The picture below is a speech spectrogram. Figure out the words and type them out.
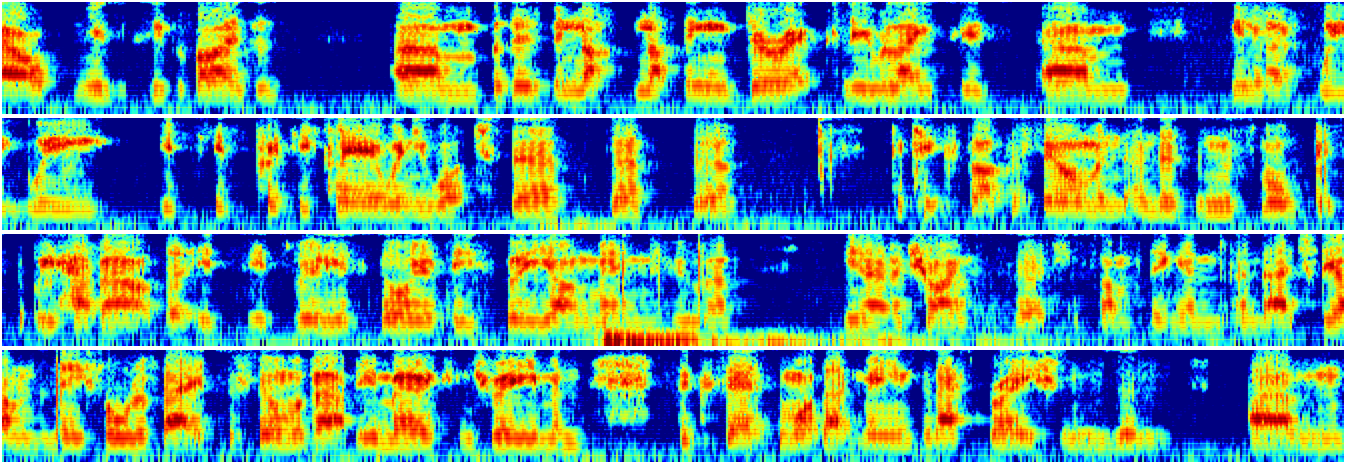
our music supervisors, um, but there's been no- nothing directly related. Um, you know, we, we it's, it's pretty clear when you watch the the, the, the Kickstarter film and, and, the, and, the, small bits that we have out that it's it's really a story of these three young men who are you know, trying to search for something, and, and actually underneath all of that, it's a film about the American dream and success and what that means and aspirations and um,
